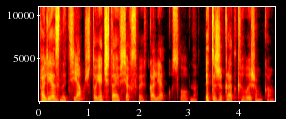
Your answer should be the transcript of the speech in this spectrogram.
полезны тем, что я читаю всех своих коллег, условно. Это же краткая выжимка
